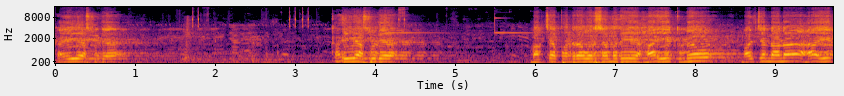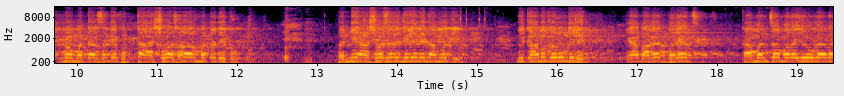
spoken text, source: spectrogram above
काही असू द्या. काही असू द्या. मागच्या पंधरा वर्षामध्ये हा एकमेव मालचंद नाना हा एकमेव मतदारसंघ फक्त आश्वासनावर मतं देतो. पण मी आश्वासनं दिले नाही दामोजी मी कामं करून दिले या भागात बऱ्याच कामांचा मला योग आला.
